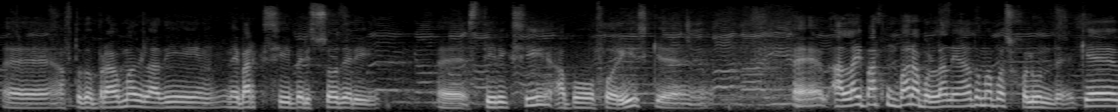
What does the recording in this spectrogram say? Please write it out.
ε, αυτό το πράγμα, δηλαδή να υπάρξει περισσότερη ε, στήριξη από φορείς και, ε, αλλά υπάρχουν πάρα πολλά νέα άτομα που ασχολούνται και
